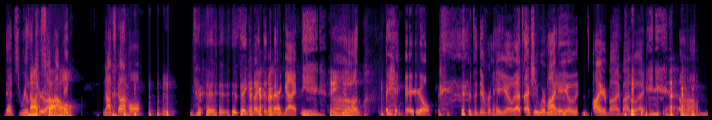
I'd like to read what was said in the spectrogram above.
That's really not true. Scott I'm not, Hall. not Scott Hall. Say goodnight to the bad guy. Hey Uh, yo. hey, hey, yo. it's a different hey yo. That's actually where my Yeah. hey yo is inspired by, by the way. um,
